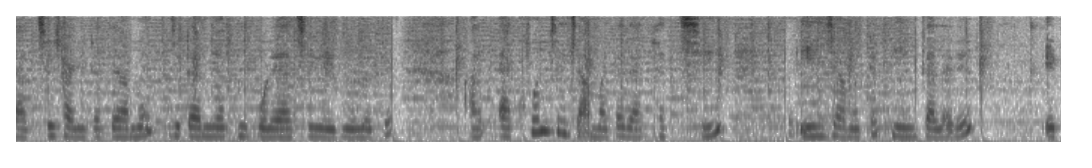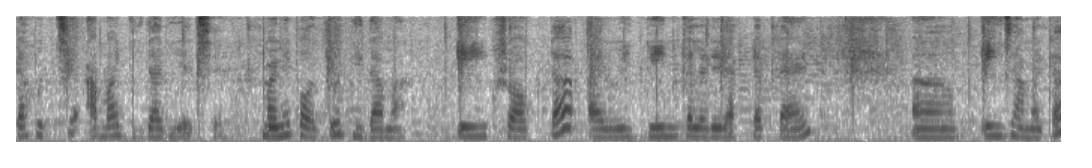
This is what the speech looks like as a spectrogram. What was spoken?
লাগছে শাড়িটাতে আমায়? যেটা আমি এখন পরে আছি রেডিওলোতে। আর এখন যে জামাটা দেখাচ্ছি, এই জামাটা পিঙ্ক কালারের এটা হচ্ছে আমার দিদা দিয়েছে। মানে পদ্ম দিদামা। এই ফ্রকটা আর ওই গ্রিন কালারের একটা প্যান্ট। এই জামাটা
